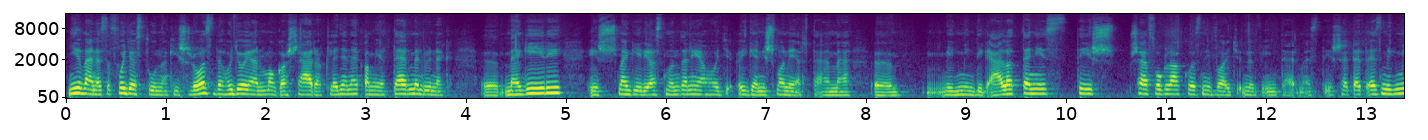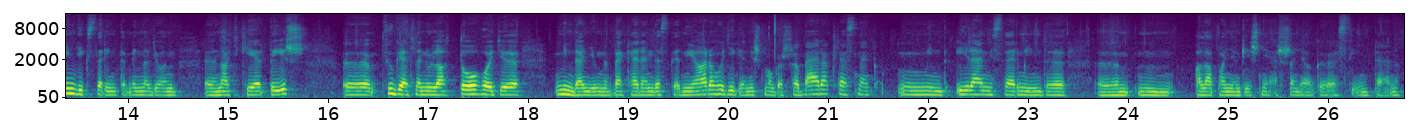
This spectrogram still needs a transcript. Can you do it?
Nyilván ez a fogyasztónak is rossz, de hogy olyan magas árak legyenek, ami a termelőnek megéri, és megéri azt mondani, hogy igenis van értelme még mindig állattenyésztéssel foglalkozni, vagy növénytermesztéssel. Tehát ez még mindig szerintem egy nagyon nagy kérdés, függetlenül attól, hogy mindannyiunknak be kell rendezkedni arra, hogy igenis magasabb árak lesznek, mind élelmiszer, mind alapanyag és nyersanyag szinten.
